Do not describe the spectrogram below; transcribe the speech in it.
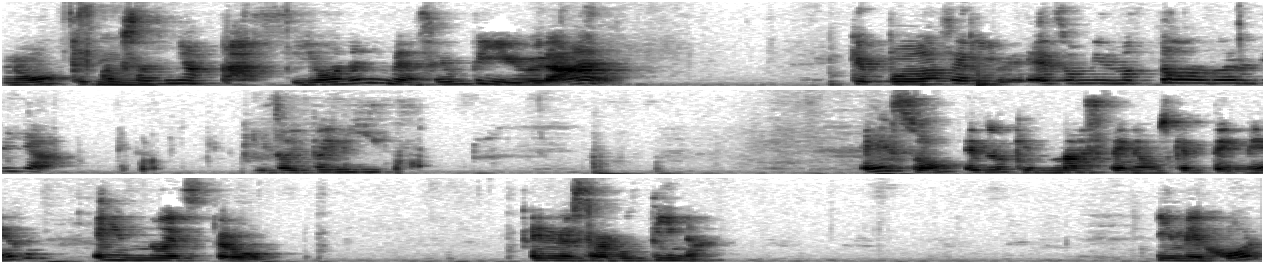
¿No? ¿Qué cosas me apasionan y me hacen vibrar? Que puedo hacer eso mismo todo el día. Y soy feliz. Eso es lo que más tenemos que tener en, nuestro, en nuestra rutina. Y mejor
